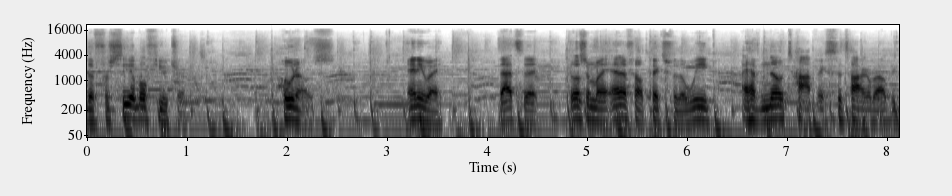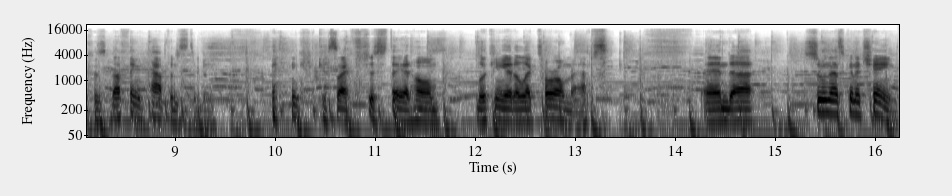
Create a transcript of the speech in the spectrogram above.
the foreseeable future. Who knows? Anyway, that's it. Those are my NFL picks for the week. I have no topics to talk about because nothing happens to me. because I just stay at home looking at electoral maps. And uh, soon that's going to change.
